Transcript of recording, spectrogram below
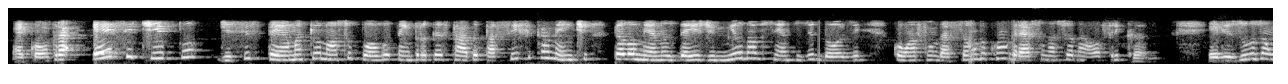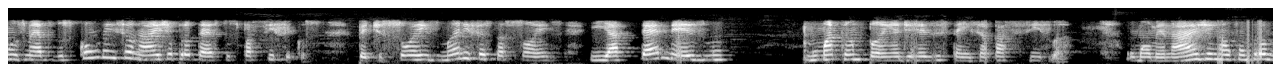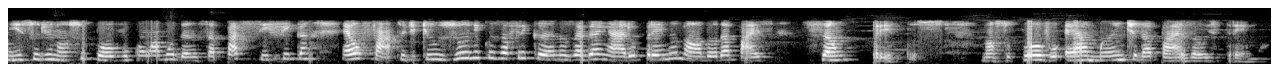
É contra esse tipo de sistema que o nosso povo tem protestado pacificamente, pelo menos desde 1912, com a fundação do Congresso Nacional Africano. Eles usam os métodos convencionais de protestos pacíficos, petições, manifestações e até mesmo uma campanha de resistência passiva uma homenagem ao compromisso de nosso povo com a mudança pacífica é o fato de que os únicos africanos a ganhar o Prêmio Nobel da Paz são pretos. Nosso povo é amante da paz ao extremo.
